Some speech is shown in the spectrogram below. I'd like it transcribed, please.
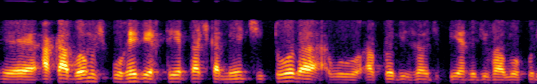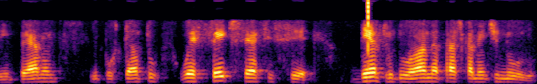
é, acabamos por reverter praticamente toda a provisão de perda de valor por impairment e, portanto, o efeito CSC dentro do ano é praticamente nulo.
